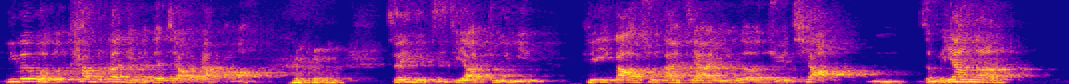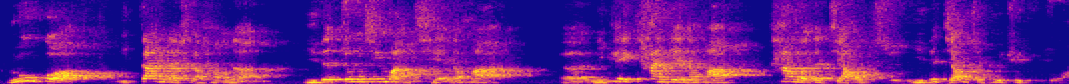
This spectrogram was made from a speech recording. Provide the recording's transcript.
因为我都看不到你们的脚掌啊，所以你自己要注意。可以告诉大家一个诀窍，嗯，怎么样呢？如果你站的时候呢，你的中心往前的话，呃，你可以看见的话。看我的脚趾，你的脚趾会去抓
